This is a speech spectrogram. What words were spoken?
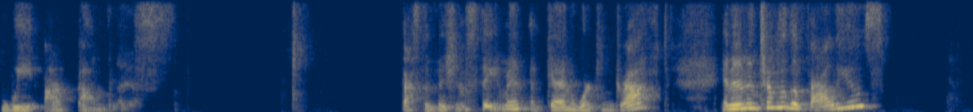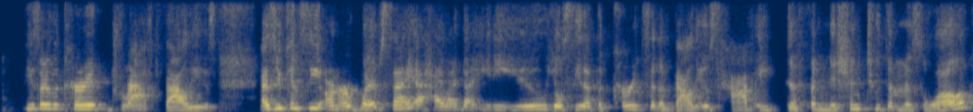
we are boundless. That's the vision statement, again, working draft. And then in terms of the values, these are the current draft values. As you can see on our website at highline.edu, you'll see that the current set of values have a definition to them as well.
